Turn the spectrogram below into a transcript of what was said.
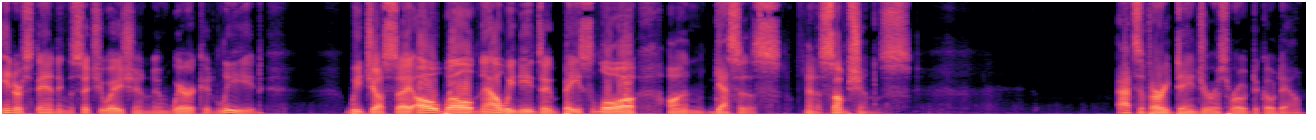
understanding the situation and where it could lead we just say oh well now we need to base law on guesses and assumptions that's a very dangerous road to go down.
